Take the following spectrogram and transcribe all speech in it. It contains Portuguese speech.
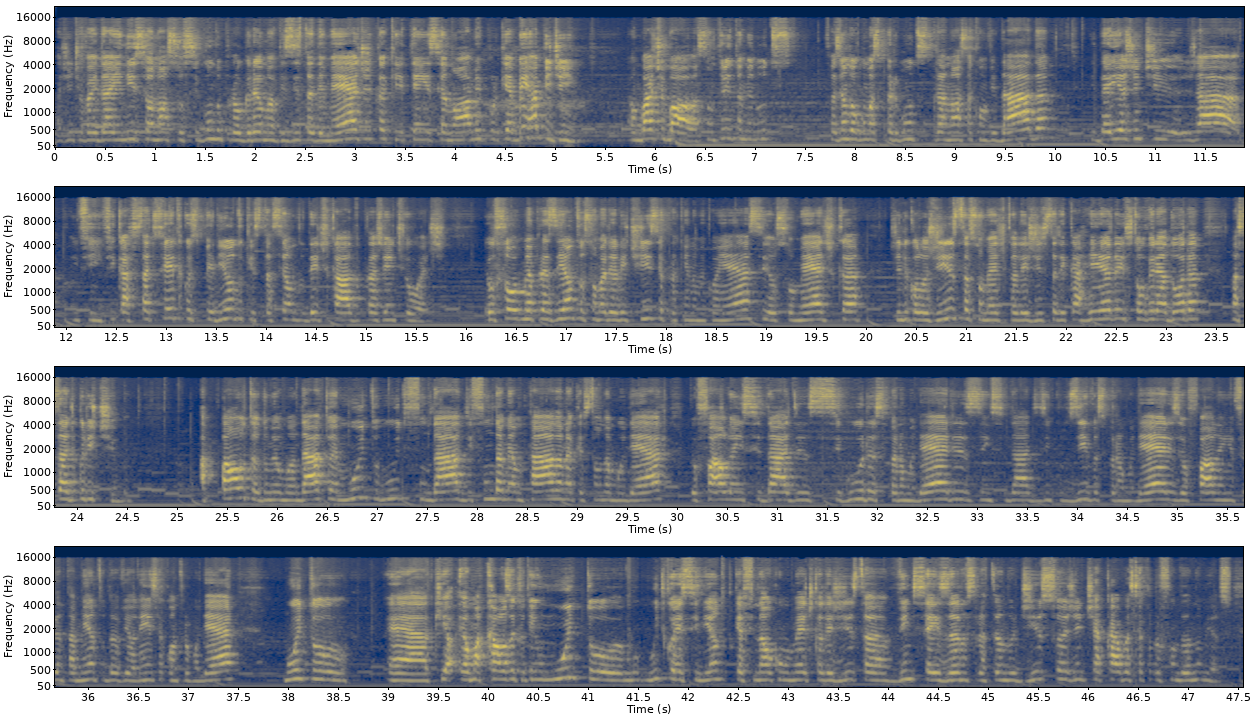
A gente vai dar início ao nosso segundo programa Visita de Médica, que tem esse nome porque é bem rapidinho. É um bate-bola, são 30 minutos fazendo algumas perguntas para a nossa convidada. E daí a gente já, enfim, fica satisfeito com esse período que está sendo dedicado para a gente hoje. Eu sou, me apresento, eu sou Maria Letícia, para quem não me conhece, eu sou médica ginecologista, sou médica legista de carreira e estou vereadora na cidade de Curitiba. A pauta do meu mandato é muito, muito fundada e fundamentada na questão da mulher. Eu falo em cidades seguras para mulheres, em cidades inclusivas para mulheres, eu falo em enfrentamento da violência contra a mulher, muito é, que é uma causa que eu tenho muito, muito conhecimento, porque afinal, como médica legista, 26 anos tratando disso, a gente acaba se aprofundando mesmo.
